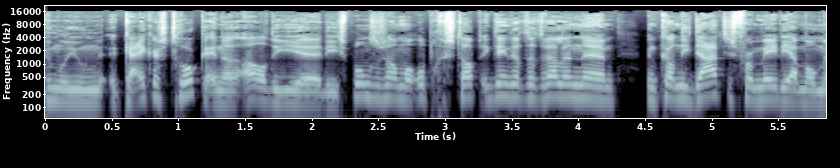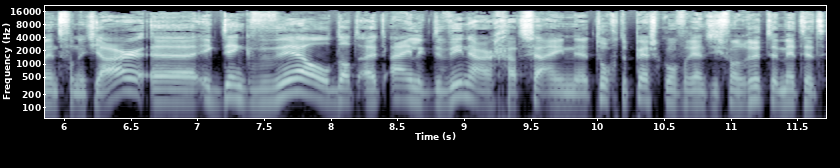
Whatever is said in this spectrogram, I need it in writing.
1,7 miljoen kijkers trok. En dan al die, die sponsors allemaal opgestapt. Ik denk dat dat wel een, een kandidaat is voor Media Moment van het jaar. Ik denk wel dat uiteindelijk de winnaar gaat zijn. Uh, toch de persconferenties van Rutte met het,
